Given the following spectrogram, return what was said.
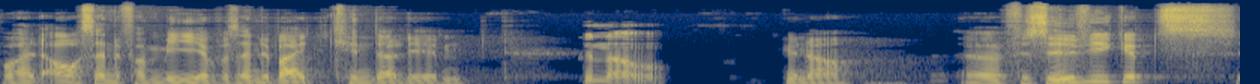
wo halt auch seine Familie, wo seine beiden Kinder leben. Genau. Genau. Äh, für Sylvie gibt's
